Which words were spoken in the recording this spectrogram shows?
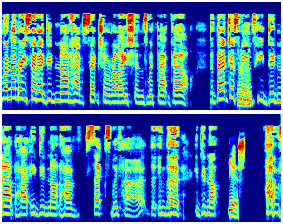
remember he said, I did not have sexual relations with that girl. But that just Mhm. means he did not have, he did not have sex with her in the, he did not Yes, have,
